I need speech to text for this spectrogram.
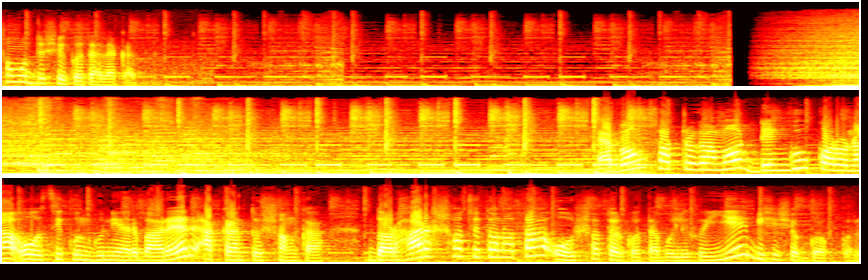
সমুদ্র সৈকত এলাকাত এবং চট্টগ্রামও ডেঙ্গু, করোনা ও চিকুনগুনিয়ার বারের আক্রান্ত সংখ্যা। দরহার সচেতনতা ও সতর্কতা বলি হইয়ে বিশেষজ্ঞ অকল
